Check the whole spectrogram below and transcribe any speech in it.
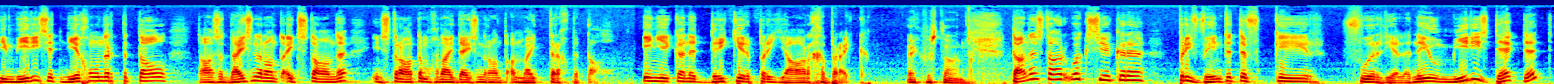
die medies het 900 betaal, daar is 1000 rand uitstaande en Stratum gaan die 1000 rand aan my terugbetaal. En jy kan het drie keer per jaar gebruik. Ek verstaan. Dan is daar ook sekere preventative care voordele. Nou jou medies dek dit,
